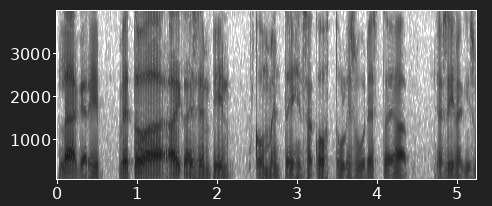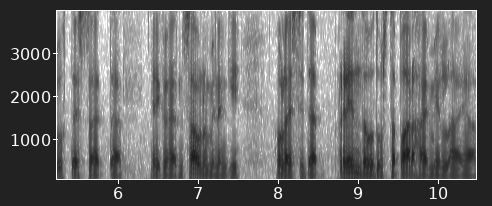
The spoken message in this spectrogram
Lääkäri vetoaa aikaisempiin kommentteihinsa kohtuullisuudesta ja, ja siinäkin suhteessa, että eiköhän saunominenkin ole sitä rentoutusta parhaimmillaan ja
